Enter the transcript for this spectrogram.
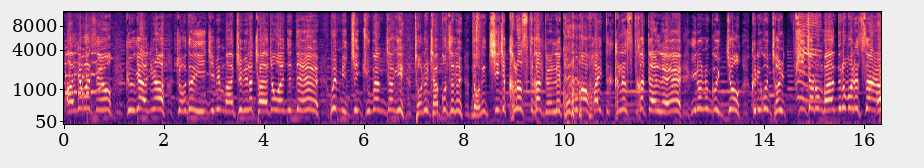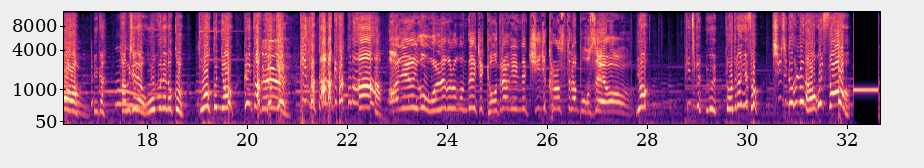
안녕하세요. 그게 아니라 저도 이 집이 맛집이라 찾아왔는데 왜 미친 주방장이 저를 잡고서는 너는 치즈 crust가 될래 고구마 화이트 crust가 될래 이러는 거 있죠. 그리고 절 피자로 만들어 버렸어요. 어 그러니까 당신은 오븐에 넣고 구웠군요 그러니까 네. 그렇게 피부가 까맣게 탔구나 아니에요, 이거 원래 그런 건데 제 겨드랑이에 있는 치즈 크러스트라 보세요. 야! 피지가 이거 겨드랑이에서 치즈가 흘러나오고 있어!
